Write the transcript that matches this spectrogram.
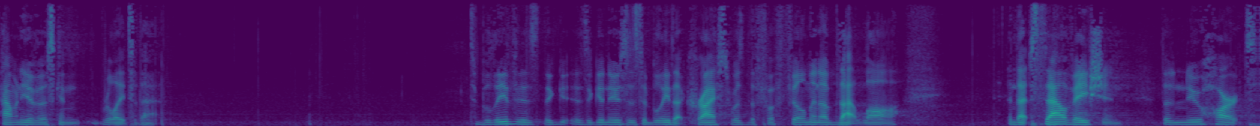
How many of us can relate to that? To believe is the, is the good news is to believe that Christ was the fulfillment of that law and that salvation, the new heart,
